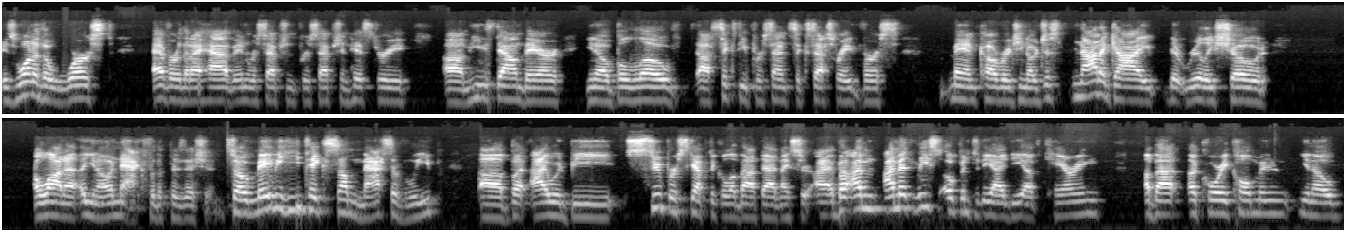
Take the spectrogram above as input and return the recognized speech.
is one of the worst ever that I have in reception perception history. Um, he's down there, you know, below uh, 60% success rate versus man coverage. You know, just not a guy that really showed a lot of you know a knack for the position. So maybe he takes some massive leap Uh, but I would be super skeptical about that. And I, I, but I'm I'm at least open to the idea of caring about a Corey Coleman, you know,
